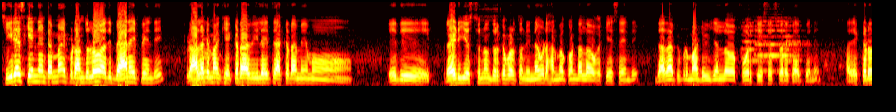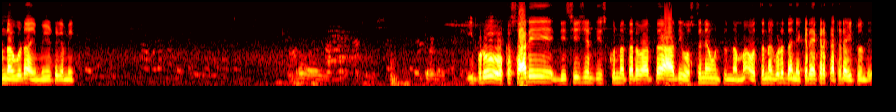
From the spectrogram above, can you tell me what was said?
సీరియస్గా ఏంటంటమ్మా ఇప్పుడు అందులో అది బ్యాన్ అయిపోయింది. ఇప్పుడు ఆల్రెడీ మాకు ఎక్కడ వీలైతే అక్కడ మేము ఏది రైడ్ చేస్తున్నాం దొరకబడుతున్నాం నిన్న కూడా హన్మకొండలో ఒక కేసు అయింది దాదాపు ఇప్పుడు మా డివిజన్లో ఫోర్ కేసెస్ వరకు అయిపోయినాయి. అది ఎక్కడున్నా కూడా ఇమ్మీడియట్గా మీకు ఇప్పుడు ఒకసారి డిసిజన్ తీసుకున్న తర్వాత అది వస్తూనే ఉంటుందమ్మా. వస్తున్నా కూడా దాన్ని ఎక్కడెక్కడ కట్టడి అవుతుంది?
